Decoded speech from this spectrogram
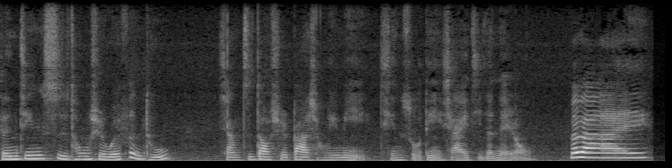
曾经视同学为粪土，想知道学霸小秘密，请锁定下一集的内容。拜拜。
